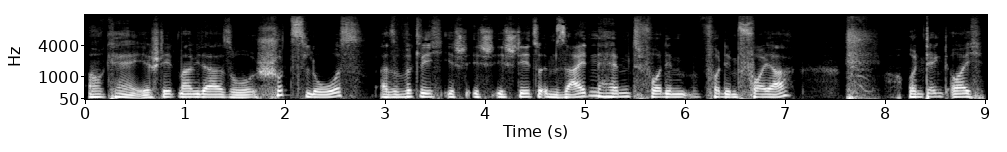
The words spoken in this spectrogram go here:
okay, ihr steht mal wieder so schutzlos, also wirklich, ihr, ihr, ihr steht so im Seidenhemd vor dem, vor dem Feuer und denkt euch,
